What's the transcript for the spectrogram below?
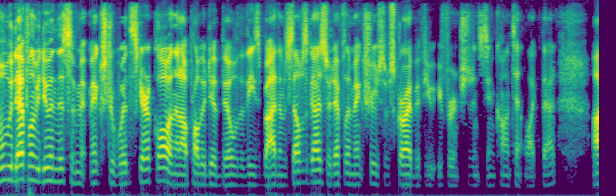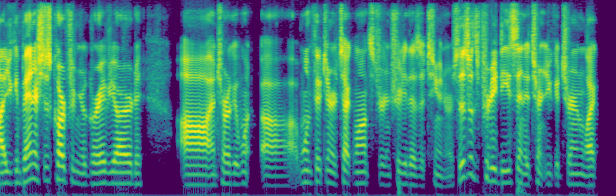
We'll definitely be doing this a mixture with Scareclaw, and then I'll probably do a build of these by themselves, guys. So definitely make sure you subscribe if you if you're interested in seeing content like that. Uh, you can banish this card from your graveyard uh, and target one uh, 115 attack monster and treat it as a tuner. So this one's pretty decent. It turn you could turn like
